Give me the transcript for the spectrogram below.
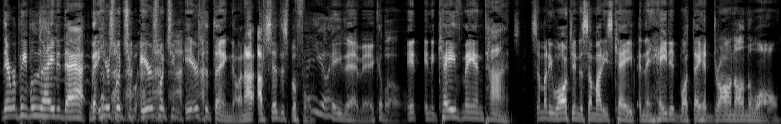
There were people who hated that. But here's what you here's what you here's the thing though, and I, I've said this before. How you gonna hate that, man? Come on. In in the caveman times, somebody walked into somebody's cave and they hated what they had drawn on the wall,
